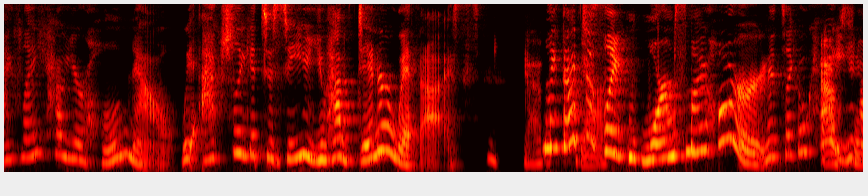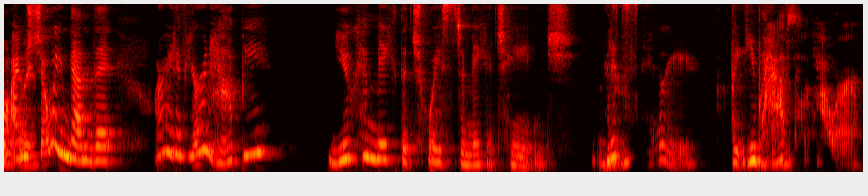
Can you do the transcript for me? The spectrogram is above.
I like how you're home now. We actually get to see you. You have dinner with us. yeah Like that just like warms my heart. And it's like, okay, you know, I'm showing them that, all right, if you're unhappy, you can make the choice to make a change. And hmm it's scary, but you have mm. that power.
